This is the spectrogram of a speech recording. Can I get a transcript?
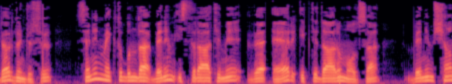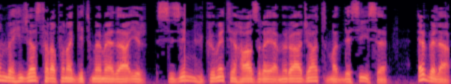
Dördüncüsü, senin mektubunda benim istirahatimi ve eğer iktidarım olsa benim Şam ve Hicaz tarafına gitmeme dair sizin hükümeti hazıraya müracaat maddesi ise evvela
